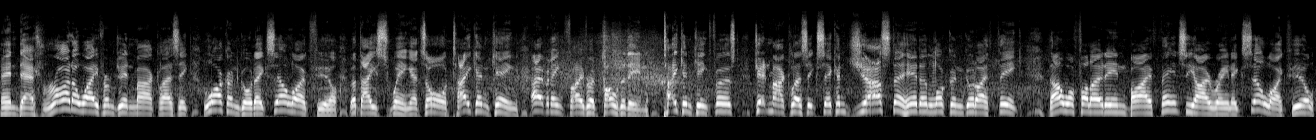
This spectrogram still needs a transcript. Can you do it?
and dashed right away from Genmar Classic. Lock and Good, Excel Like Fuel. But they swing. It's all Taken King. Opening favourite bolted in. Taken King first, Genmar Classic second, just ahead and looking good, I think. They were followed in by Fancy Irene, Excel Like Fuel,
